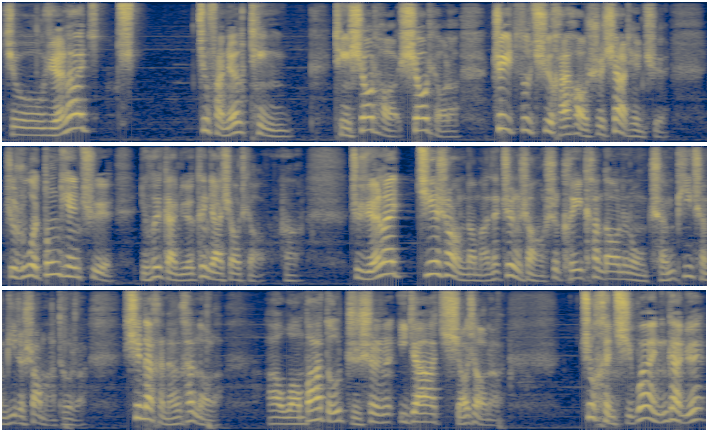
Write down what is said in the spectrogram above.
就原来就，就反正挺挺萧条萧条的。这次去还好是夏天去，就如果冬天去，你会感觉更加萧条啊。就原来街上你知道吗，在镇上是可以看到那种成批成批的杀马特的，现在很难看到了啊。网吧都只剩一家小小的。就很奇怪，你感觉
